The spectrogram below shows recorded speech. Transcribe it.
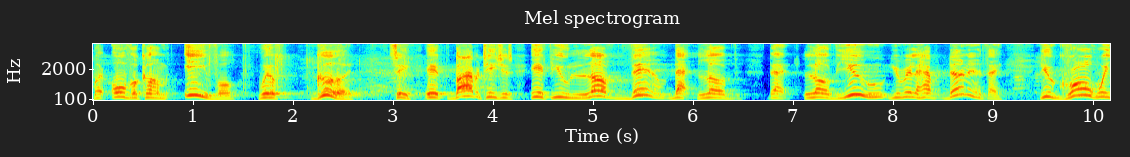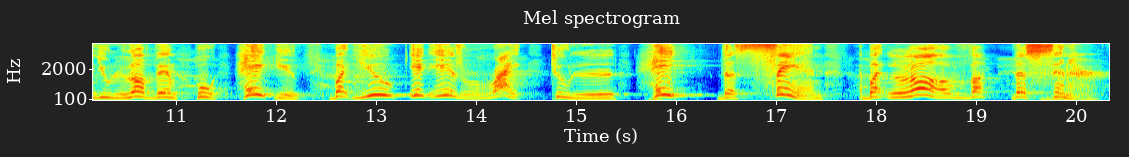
but overcome evil with good. See, if the Bible teaches if you love them that love that love you, you really haven't done anything. You grow when you love them who hate you. But you, it is right to hate the sin, but love the sinner.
